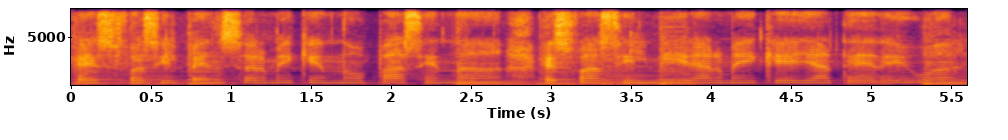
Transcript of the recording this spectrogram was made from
es fácil pensarme que no pase nada. Es fácil mirarme y que ya te da igual.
